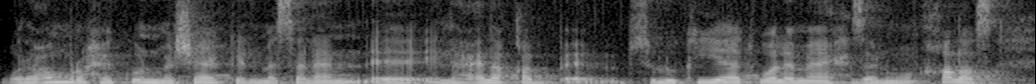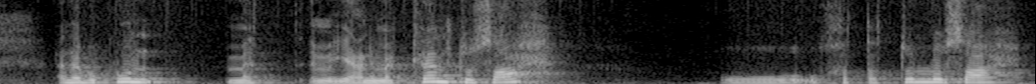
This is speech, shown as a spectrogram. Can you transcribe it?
ولا عمره حيكون مشاكل مثلا آه، لها علاقة بسلوكيات ولا ما يحزنون. خلص أنا بكون مت يعني مكنته صح وخططت له صح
